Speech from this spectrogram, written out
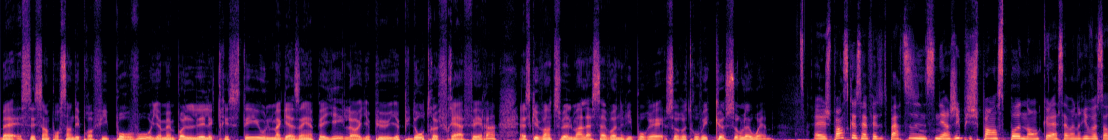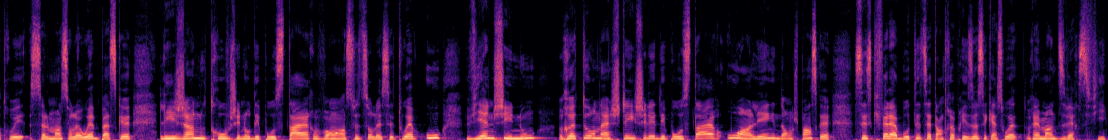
ben, c'est 100% des profits pour vous. Il n'y a même pas l'électricité ou le magasin à payer. Là. Il n'y a plus, plus d'autres frais afférents. Est-ce qu'éventuellement la savonnerie pourrait se retrouver que sur le web? Euh, je pense que ça fait toute partie d'une synergie, puis je pense pas, non, que la savonnerie va se retrouver seulement sur le web parce que les gens nous trouvent chez nos dépositaires, vont ensuite sur le site web ou viennent chez nous, retournent acheter chez les dépositaires ou en ligne. Donc, je pense que c'est ce qui fait la beauté de cette entreprise-là, c'est qu'elle soit vraiment diversifiée.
